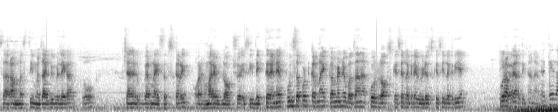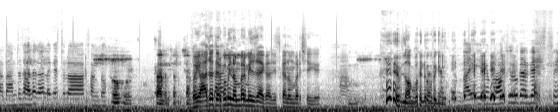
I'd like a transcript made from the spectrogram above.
सारा मस्ती मज़ाक भी मिलेगा तो चैनल को करना है सब्सक्राइब और हमारे ब्लॉग जो है इसी देखते रहना है। फुल सपोर्ट करना है कमेंट में बताना है आपको ब्लॉग्स कैसे लग रहे हैं वीडियोस कैसी लग रही है। पूरा प्यार दिखाना है। तेच आता आमचं झालं का लगेच तुला सांगतो हो हो चालेल चालेल भाई आजा तेरे को भी नंबर मिल जाएगा जिसका नंबर चाहिए। ब्लॉग बनो भाई भाई ये ब्लॉग शुरू कर दिया इसने।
